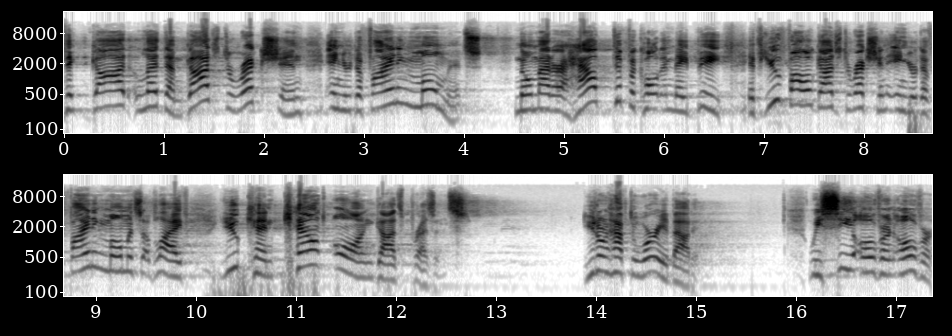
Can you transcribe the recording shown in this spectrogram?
That God led them. God's direction in your defining moments no matter how difficult it may be, if you follow God's direction in your defining moments of life, you can count on God's presence. You don't have to worry about it. We see over and over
